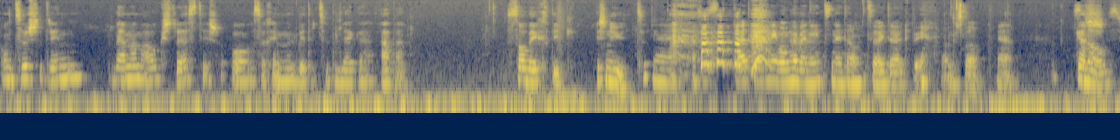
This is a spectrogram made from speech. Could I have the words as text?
und zwischendrin, wenn man mal gestresst ist, auch sich immer wieder zu überlegen, eben, so wichtig ist nichts. Ja, also es geht nicht unter, wenn ich jetzt nicht um zwei dort bin oder so. Ja. Genau. Es ist,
